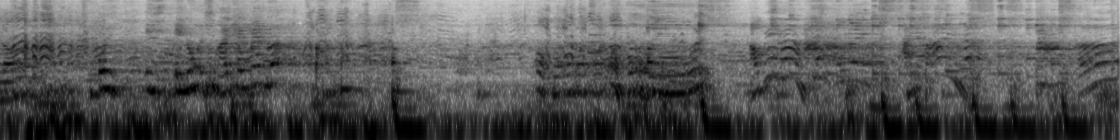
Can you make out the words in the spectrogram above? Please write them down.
เรียบร้อยโอ้ยไอ้ไอ้นุ๊กชิบหายแทงแม่นด้วยโอ้โหโอ้โหเอาพี่มาเอาเลยอันตายเออ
